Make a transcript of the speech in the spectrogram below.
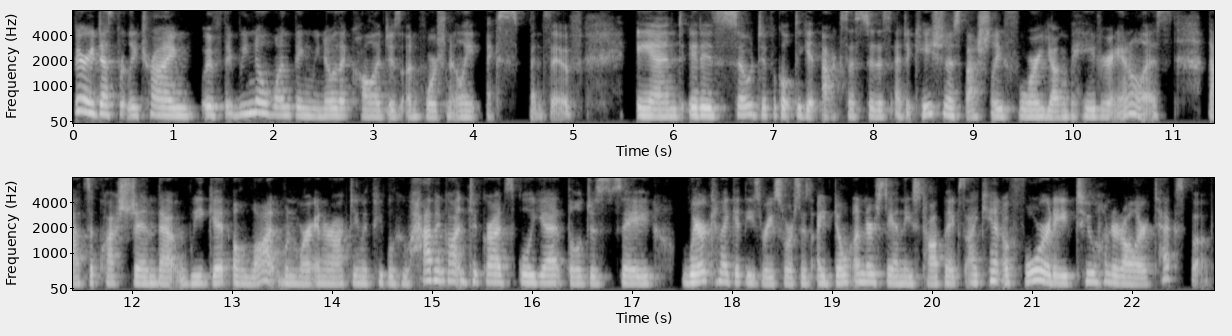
very desperately trying. If they, we know one thing, we know that college is unfortunately expensive. And it is so difficult to get access to this education, especially for young behavior analysts. That's a question that we get a lot when we're interacting with people who haven't gotten to grad school yet. They'll just say, Where can I get these resources? I don't understand these topics. I can't afford a $200 textbook.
